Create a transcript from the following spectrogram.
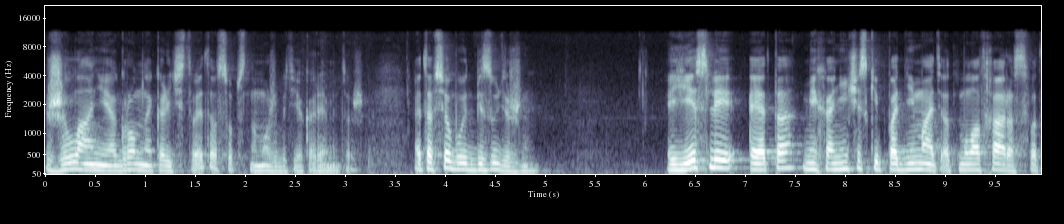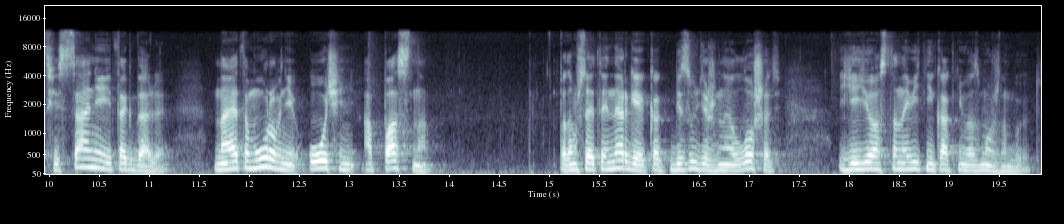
желания, огромное количество, это, собственно, может быть якорями тоже. Это все будет безудержным. Если это механически поднимать от Муладхара, Сватхистани и так далее, на этом уровне очень опасно, потому что эта энергия, как безудержная лошадь, ее остановить никак невозможно будет.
